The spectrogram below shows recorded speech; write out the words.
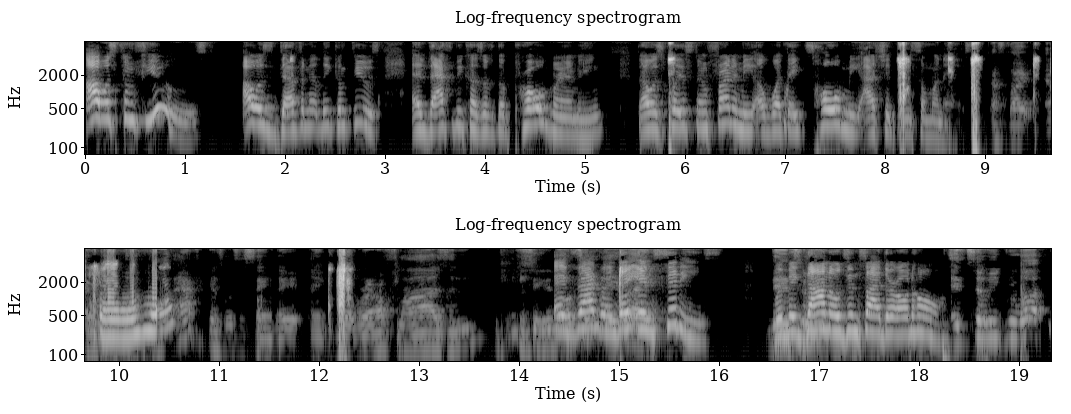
I was confused. I was definitely confused. And that's because of the programming that was placed in front of me of what they told me I should think someone is. That's like every, all mm-hmm. Africans was the same. They they go around flies and you see it on Exactly. They like, in cities with until we- McDonald's inside their own homes. until we grew up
